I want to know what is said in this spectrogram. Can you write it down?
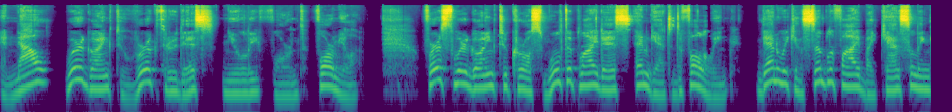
And now we're going to work through this newly formed formula. First, we're going to cross multiply this and get the following. Then we can simplify by cancelling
